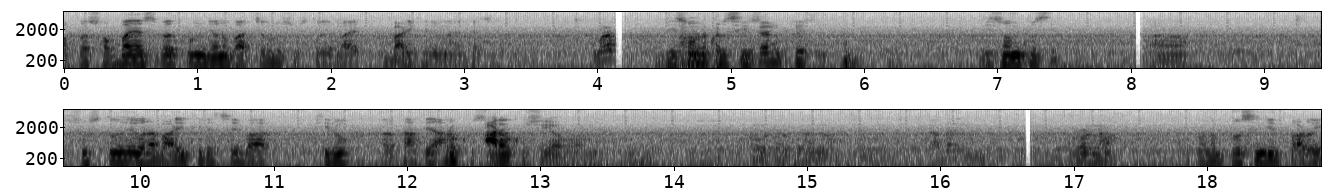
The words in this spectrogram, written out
আপনারা সবাই আশীর্বাদ করুন যেন বাচ্চাগুলো সুস্থ হয়ে বাড়ি ফেরে মায়ের কাছে। ভীষণ খুশি। ভীষণ খুশি। সুস্থ হয়ে ওরা বাড়ি ফিরেছে বা ফিরুক তাতে আরও খুশি। আরও খুশি হব আমরা। নাম প্রসেনজিৎ পাড়ই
